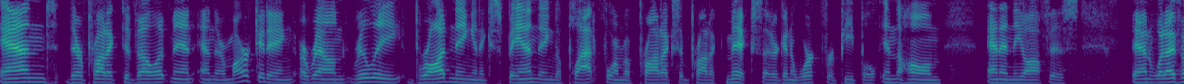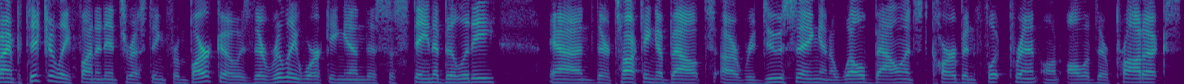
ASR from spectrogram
and their product development and their marketing around really broadening and expanding the platform of products and product mix that are going to work for people in the home and in the office. And what I find particularly fun and interesting from Barco is they're really working in this sustainability and they're talking about uh, reducing and a well balanced carbon footprint on all of their products.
